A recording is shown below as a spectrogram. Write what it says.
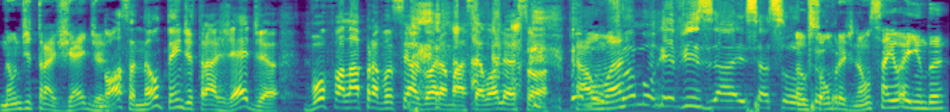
Não de tragédia. Nossa, não tem de tragédia? Vou falar pra você agora, Marcelo, olha só. Calma. Vamos, vamos revisar esse assunto. O Sombras não saiu ainda.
